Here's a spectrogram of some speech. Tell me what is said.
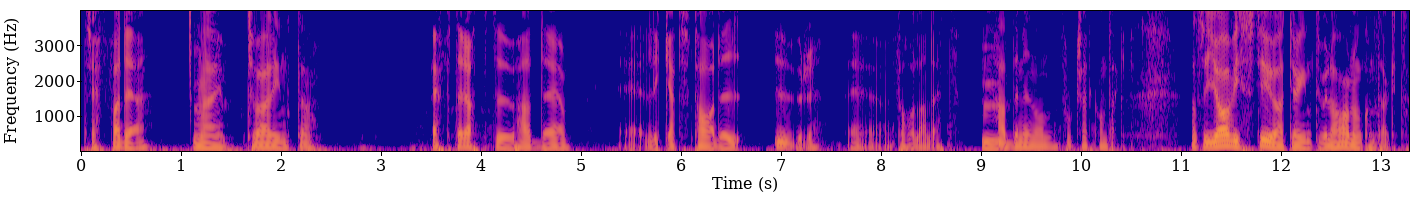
träffade Nej, tyvärr inte. efter att du hade eh, lyckats ta dig ur eh, förhållandet? Mm. Hade ni någon fortsatt kontakt? Alltså jag visste ju att jag inte ville ha någon kontakt.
